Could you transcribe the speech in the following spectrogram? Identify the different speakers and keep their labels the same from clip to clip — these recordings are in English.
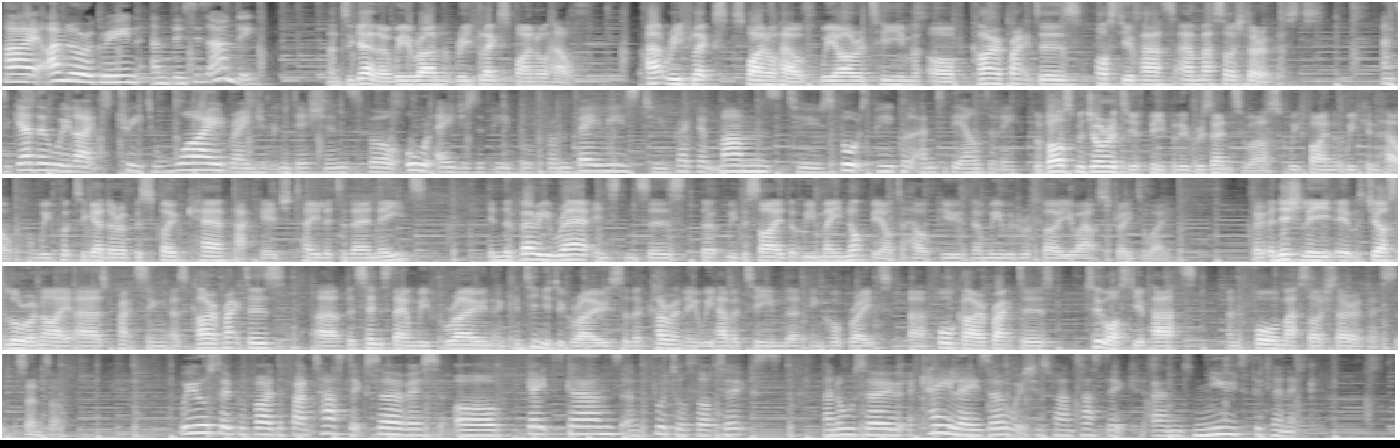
Speaker 1: Hi, I'm Laura Green, and this is Andy.
Speaker 2: And together we run Reflex Spinal Health. At Reflex Spinal Health, we are a team of chiropractors, osteopaths, and massage therapists.
Speaker 1: And together we like to treat a wide range of conditions for all ages of people, from babies to pregnant mums to sports people and to the elderly.
Speaker 2: The vast majority of people who present to us, we find that we can help, and we put together a bespoke care package tailored to their needs. In the very rare instances that we decide that we may not be able to help you, then we would refer you out straight away. Initially, it was just Laura and I as practicing as chiropractors, uh, but since then we've grown and continue to grow so that currently we have a team that incorporates uh, four chiropractors, two osteopaths, and four massage therapists at the centre.
Speaker 1: We also provide the fantastic service of gait scans and foot orthotics, and also a K laser, which is fantastic and new to the clinic.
